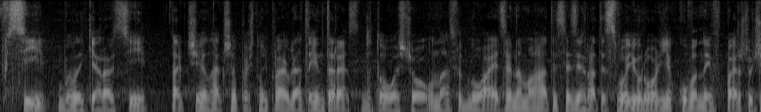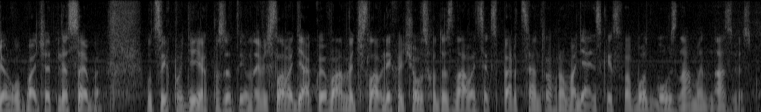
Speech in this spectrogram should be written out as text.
всі великі гравці так чи інакше почнуть проявляти інтерес до того, що у нас відбувається, і намагатися зіграти свою роль, яку вони в першу чергу бачать для себе у цих подіях позитивно. Вячеслава, дякую вам. Вячеслав Ліхачов, сходознавець, експерт центру громадянських свобод, був з нами на зв'язку.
